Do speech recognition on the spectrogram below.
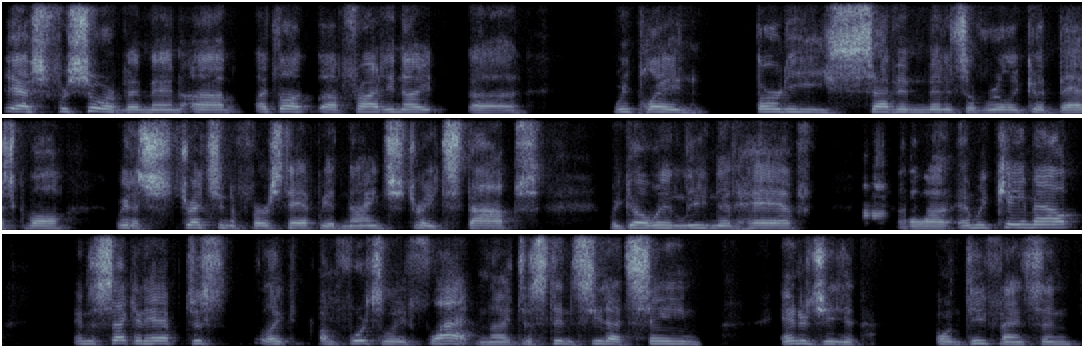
Yes, for sure, Vin. Man, um, I thought uh, Friday night uh, we played 37 minutes of really good basketball. We had a stretch in the first half. We had nine straight stops. We go in leading at half, uh, and we came out in the second half just like unfortunately flat. And I just didn't see that same energy on defense. And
